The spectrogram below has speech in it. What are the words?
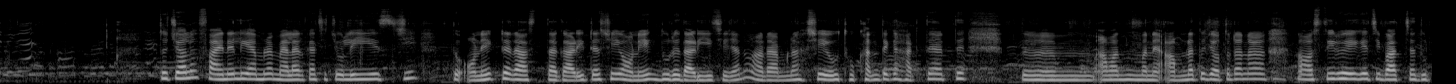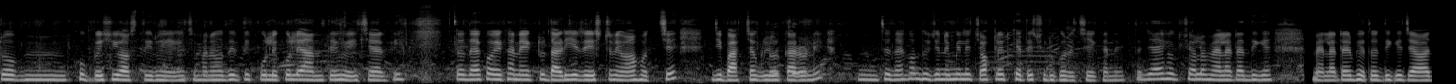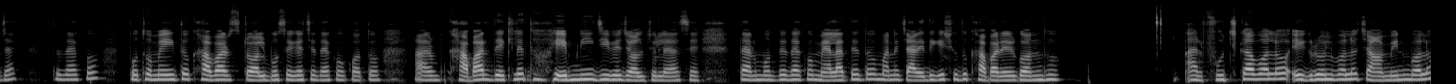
তো চলো ফাইনালি আমরা মেলার কাছে চলেই এসেছি। তো অনেকটা রাস্তা গাড়িটা সেই অনেক দূরে দাঁড়িয়েছে জানো? আর আমরা সেই ওখান থেকে হাঁটতে হাঁটতে আমার মানে আমরা তো যতটা না অস্থির হয়ে গেছি, বাচ্চা দুটো খুব বেশি অস্থির হয়ে গেছে। মানে ওদেরকে কোলে কোলে আনতে হয়েছে আর কি। তো দেখো, এখানে একটু দাঁড়িয়ে রেস্ট নেওয়া হচ্ছে যে বাচ্চাগুলোর কারণে। তো দেখো, দুজনে মিলে চকলেট খেতে শুরু করেছে এখানে। তো যাই হোক, চলো মেলাটার দিকে, মেলাটার ভেতর দিকে যাওয়া যাক। তো দেখো, প্রথমেই তো খাবার স্টল বসে গেছে। দেখো কত, আর খাবার দেখলে তো এমনিই জিভে জল চলে আসে। তার মধ্যে দেখো, মেলাতে তো মানে চারিদিকে শুধু খাবারের গন্ধ। আর ফুচকা বলো এগরোল বলো, চাউমিন বলো,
